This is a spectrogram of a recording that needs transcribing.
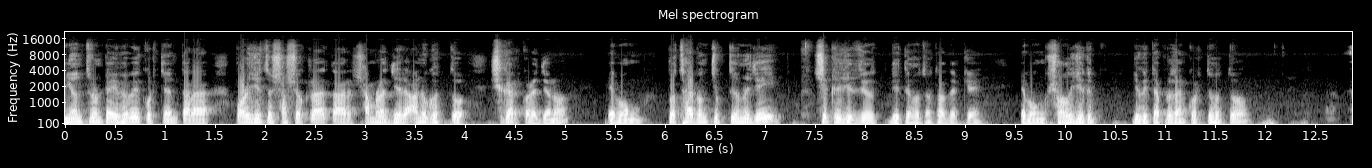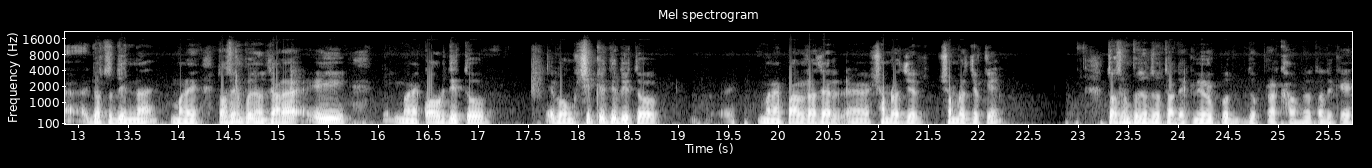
নিয়ন্ত্রণটা এভাবেই করতেন, তারা পরাজিত শাসকরা তার সাম্রাজ্যের আনুগত্য স্বীকার করে যেন এবং প্রথা এবং চুক্তি অনুযায়ী স্বীকৃতি দিতে- হতো তাদেরকে এবং সহযোগিতা প্রদান করতে হতো যতদিন না মানে ততদিন পর্যন্ত যারা এই মানে কর দিত এবং স্বীকৃতি দিত মানে পাল রাজার সাম্রাজ্যের, সাম্রাজ্যকে, ততদিন পর্যন্ত তাদেরকে নিরুপদ্রব রাখা হতো, তাদেরকে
